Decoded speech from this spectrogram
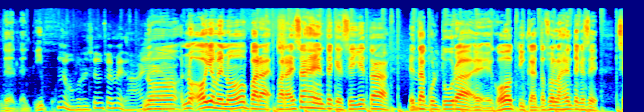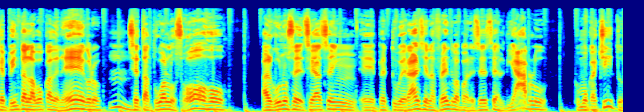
de- del tipo. No, pero eso es enfermedad. No, no, óyeme, no, para, para esa gente que sigue esta, esta cultura eh, gótica, estas son la gente que se, se pintan la boca de negro, Mm. se tatúan los ojos, algunos se, se hacen eh, pertuberancia en la frente para parecerse al diablo, como cachito.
